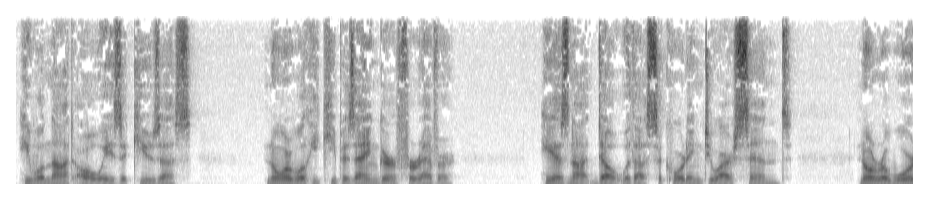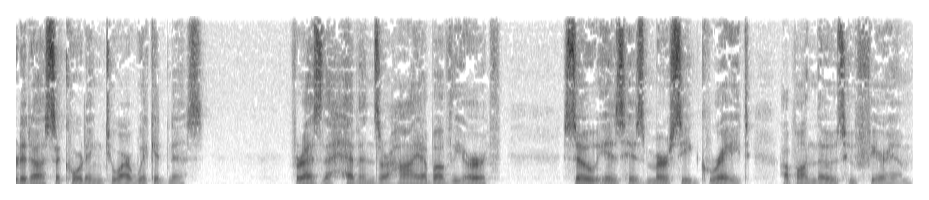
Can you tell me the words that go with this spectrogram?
He will not always accuse us, nor will he keep his anger forever. He has not dealt with us according to our sins, nor rewarded us according to our wickedness. For as the heavens are high above the earth, so is his mercy great upon those who fear him.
